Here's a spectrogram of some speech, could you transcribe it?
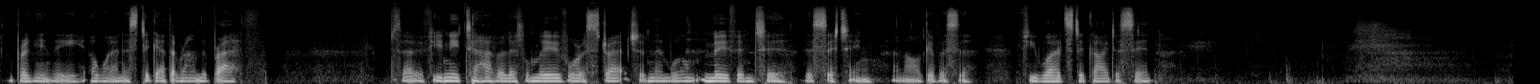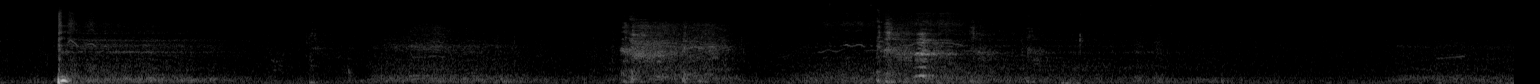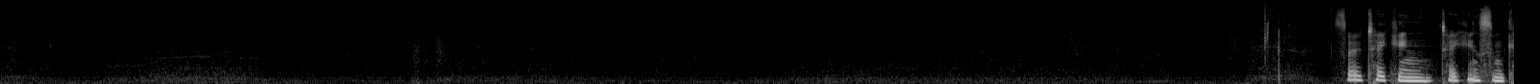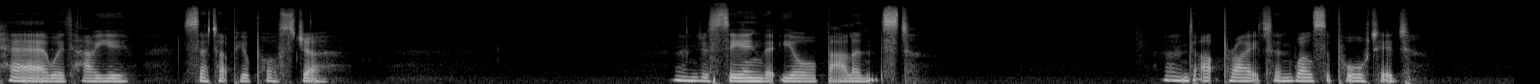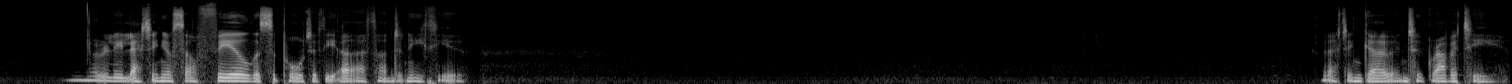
bringing the awareness together around the breath. So if you need to have a little move or a stretch, and then we'll move into the sitting, and I'll give us a few words to guide us in. So taking taking some care with how you set up your posture. And just seeing that you're balanced and upright and well supported. Really letting yourself feel the support of the earth underneath you. letting go into gravity.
